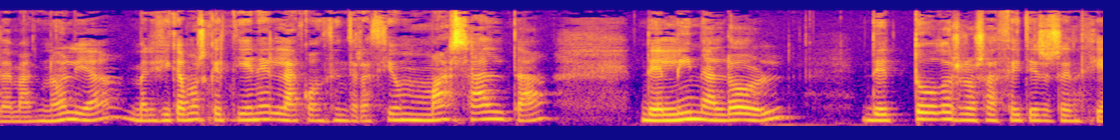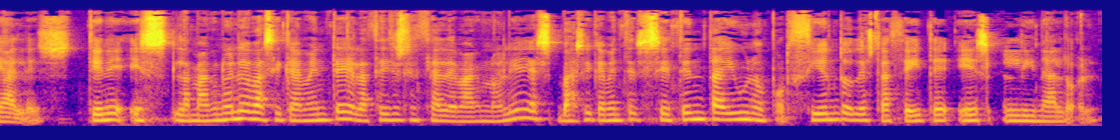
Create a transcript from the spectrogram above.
de magnolia, verificamos que tiene la concentración más alta de linalol de todos los aceites esenciales. Tiene, es, la magnolia básicamente, el aceite esencial de magnolia es básicamente el 71% de este aceite es linalol.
